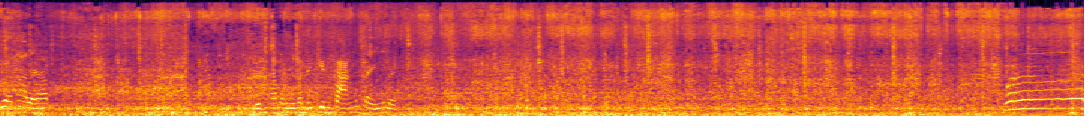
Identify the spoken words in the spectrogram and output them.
เยอะมากเลยครับเดี๋ยวพามาดูมันจะกินฟางขึ้นไปอย่างนี้เลยว้าว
